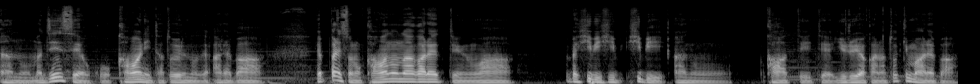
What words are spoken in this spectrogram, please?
あの、まあ、人生をこう川に例えるのであればやっぱりその川の流れっていうのはやっぱ日々日々日々あの変わっていて緩やかな時もあれば、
